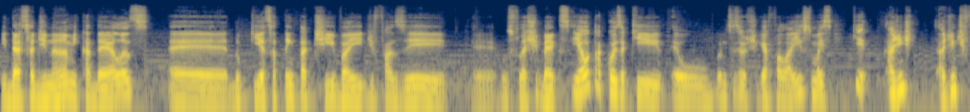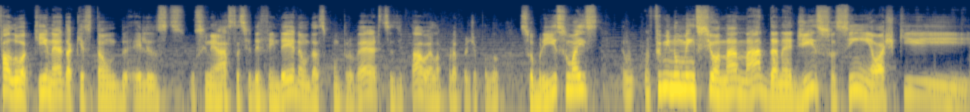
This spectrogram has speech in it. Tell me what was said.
e dessa dinâmica delas, é, do que essa tentativa aí de fazer é, os flashbacks. E a outra coisa que eu, eu não sei se eu cheguei a falar isso, mas que a gente a gente falou aqui, né, da questão de, eles, os cineastas se defenderam das controvérsias e tal, ela própria já falou sobre isso, mas o, filme não mencionar nada, né, disso, assim, eu acho que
